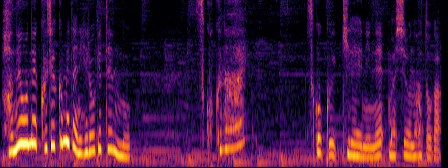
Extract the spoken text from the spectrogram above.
羽をねクジャクみたいに広げてんの。すごくない？すごく綺麗にね真っ白の鳩が。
